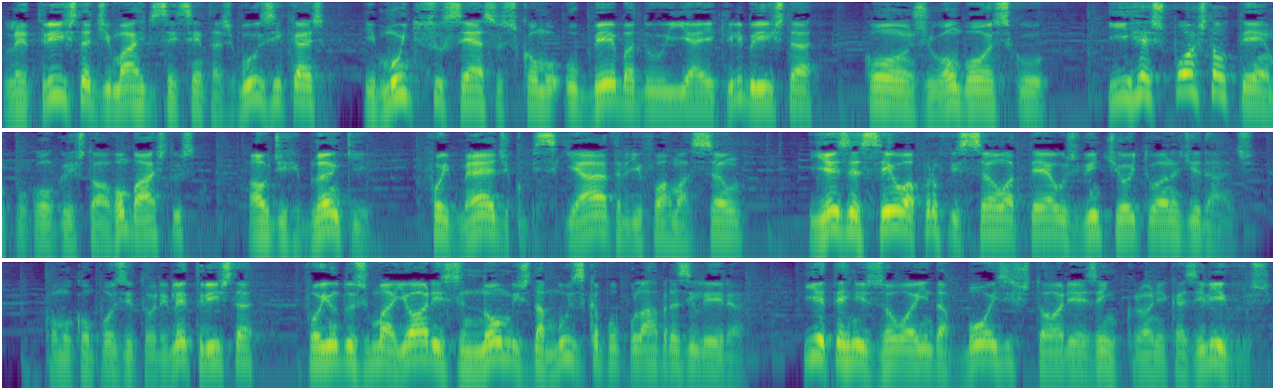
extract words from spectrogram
Letrista de mais de 600 músicas e muitos sucessos como O Bêbado e a Equilibrista, com João Bosco e Resposta ao Tempo com Cristóvão Bastos, Aldir Blanc foi médico psiquiatra de formação e exerceu a profissão até os 28 anos de idade. Como compositor e letrista, foi um dos maiores nomes da música popular brasileira e eternizou ainda boas histórias em crônicas e livros.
